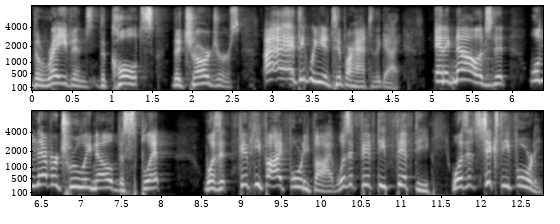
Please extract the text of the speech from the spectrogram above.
the Ravens, the Colts, the Chargers, I, I think we need to tip our hat to the guy and acknowledge that we'll never truly know the split. Was it 55 45? Was it 50 50? Was it 60 40?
